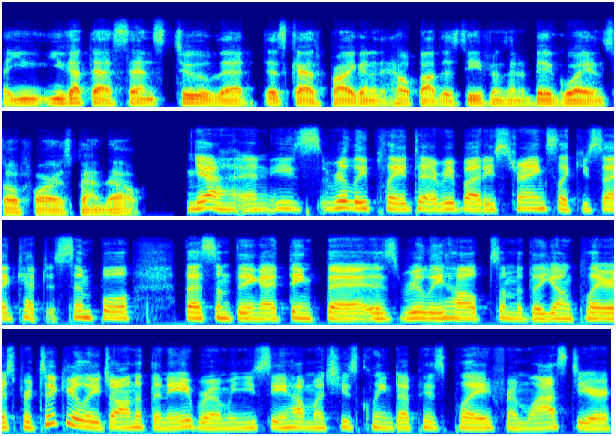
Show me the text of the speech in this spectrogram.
that you you got that sense too that this guy's probably going to help out this defense in a big way, and so far it's panned out. Yeah, and he's really played to everybody's strengths. Like you said, kept it simple. That's something I think that has really helped some of the young players, particularly Johnathan Abram. When you see how much he's cleaned up his play from last year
